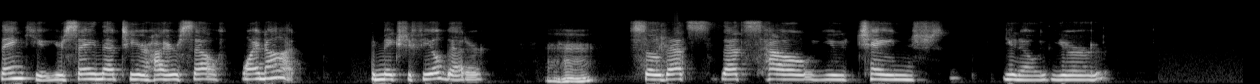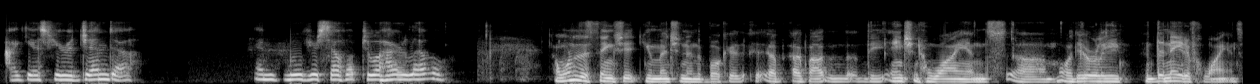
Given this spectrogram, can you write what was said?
thank you? You're saying that to your higher self. Why not? It makes you feel better. Mm-hmm. So that's that's how you change, you know, your I guess your agenda and move yourself up to a higher level. And one of the things that you mentioned in the book uh, about the ancient Hawaiians um, or the early, the native Hawaiians.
